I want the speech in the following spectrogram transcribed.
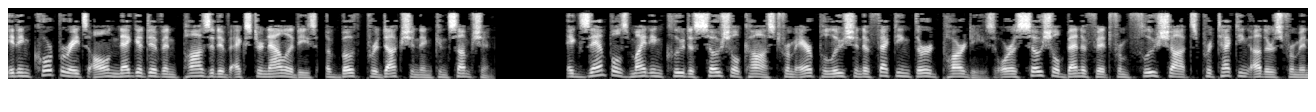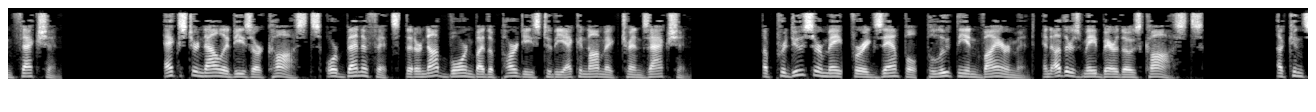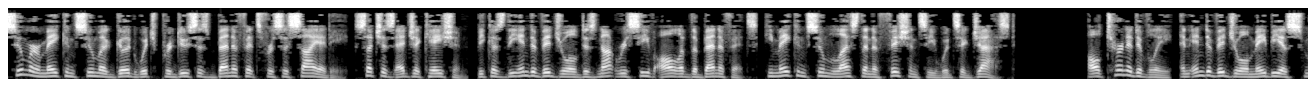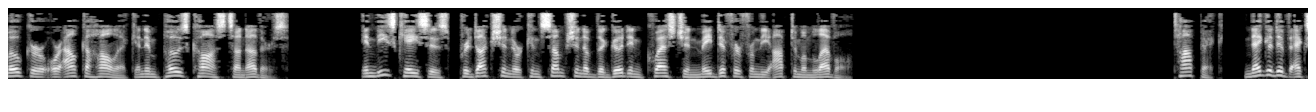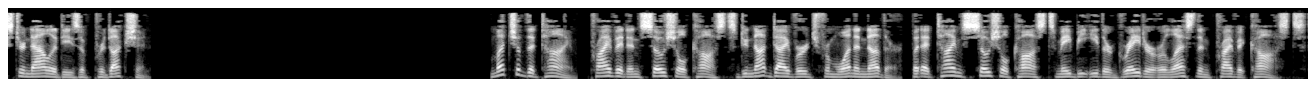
It incorporates all negative and positive externalities, of both production and consumption. Examples might include a social cost from air pollution affecting third parties or a social benefit from flu shots protecting others from infection. Externalities are costs or benefits that are not borne by the parties to the economic transaction. A producer may, for example, pollute the environment, and others may bear those costs. A consumer may consume a good which produces benefits for society, such as education, because the individual does not receive all of the benefits, he may consume less than efficiency would suggest. Alternatively, an individual may be a smoker or alcoholic and impose costs on others. In these cases, production or consumption of the good in question may differ from the optimum level. Negative externalities of production Much of the time, private and social costs do not diverge from one another, but at times social costs may be either greater or less than private costs.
